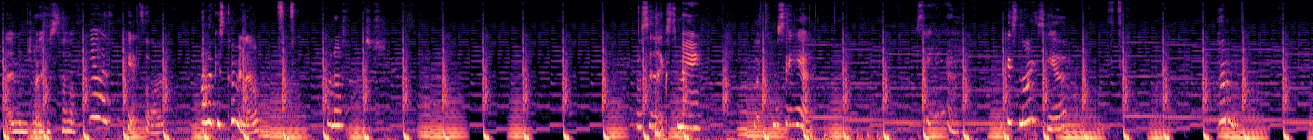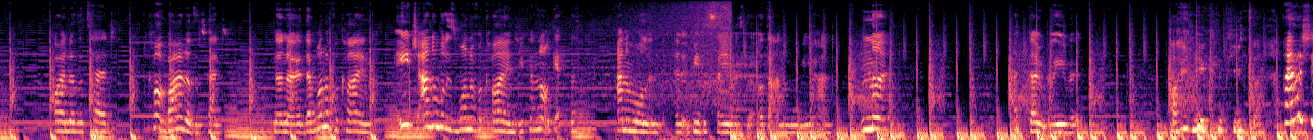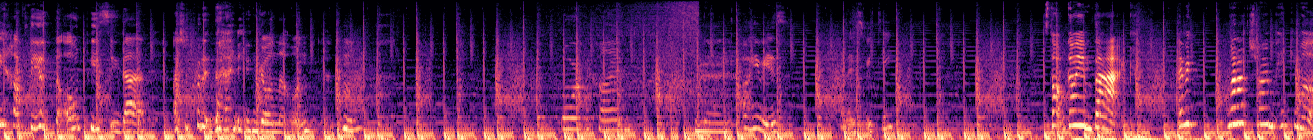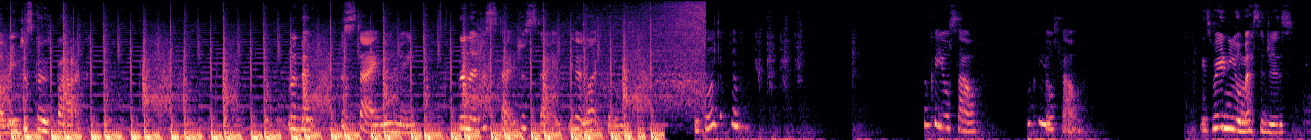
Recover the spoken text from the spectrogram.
Let him enjoy himself. Yeah, it's alright. Oh look, he's coming now. Come on off. Come sit next to me. Look, come sit here. Sit here. Look, it's nice here. Come. Buy another Ted. Can't buy another Ted. No, no, they're one of a kind. Each animal is one of a kind. You cannot get the animal and, and it be the same as the other animal you had. No. I don't believe it. Buy a new computer. I actually have the, the old PC there. I should put it there and you can go on that one. Four of a kind. No. Oh, here he is. Hello, sweetie. Stop going back. Every when I try and pick him up, he just goes back. No, no, just stay with me. No, no, just stay, just stay. You don't like cuddles. Look at yourself. Look at yourself. He's reading your messages.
